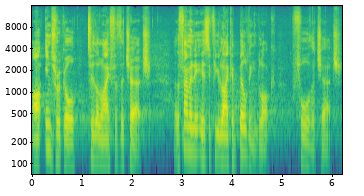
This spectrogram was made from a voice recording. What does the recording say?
are integral to the life of the church. The family is, if you like, a building block for the church.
